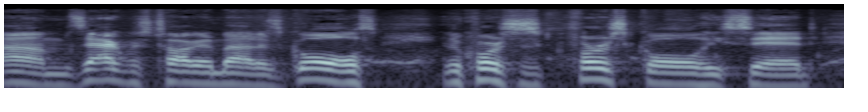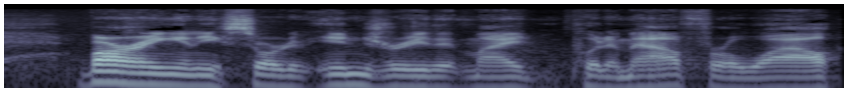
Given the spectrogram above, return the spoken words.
Um, Zach was talking about his goals, and of course, his first goal, he said, barring any sort of injury that might put him out for a while,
